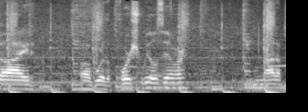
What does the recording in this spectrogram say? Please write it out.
side of where the Porsche wheels are. Not a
